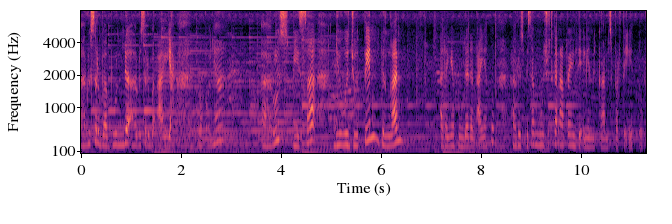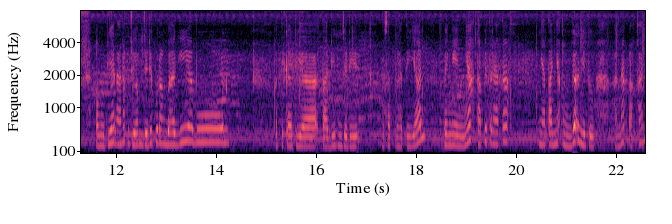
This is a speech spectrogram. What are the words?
harus serba bunda harus serba ayah. Pokoknya harus bisa diwujudin dengan adanya bunda dan ayah tuh harus bisa mewujudkan apa yang diinginkan seperti itu. Kemudian anak juga menjadi kurang bahagia bun ketika dia tadi menjadi pusat perhatian pengennya tapi ternyata nyatanya enggak gitu. Anak akan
